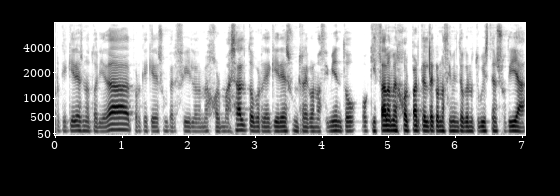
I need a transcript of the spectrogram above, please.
porque quieres notoriedad, porque quieres un perfil a lo mejor más alto, porque quieres un reconocimiento, o quizá a lo mejor parte del reconocimiento que no tuviste en su día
